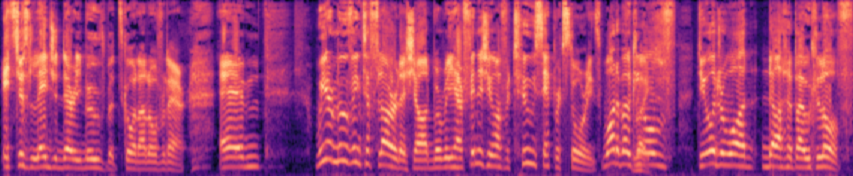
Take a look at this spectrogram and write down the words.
it's just legendary movements going on over there. Um, we are moving to Florida, Shaun, where we are finishing off with two separate stories. One about Right. love, the other one not about love.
